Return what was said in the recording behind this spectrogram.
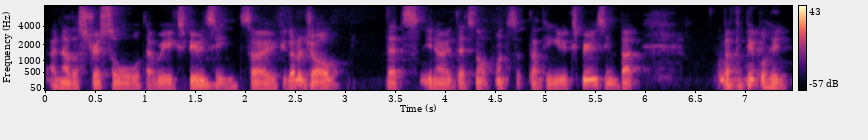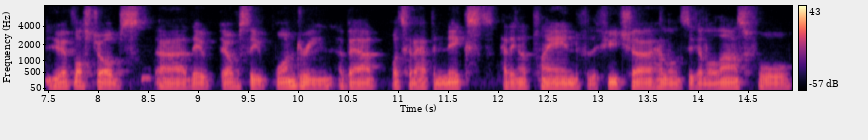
another stressor that we're experiencing. So if you've got a job, that's you know that's not one something you're experiencing, but but for people who, who have lost jobs, uh, they're, they're obviously wondering about what's going to happen next, how they're going to plan for the future, how long is it going to last for.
